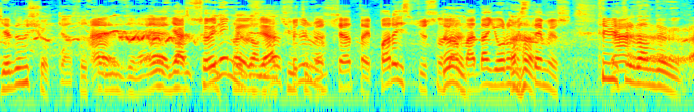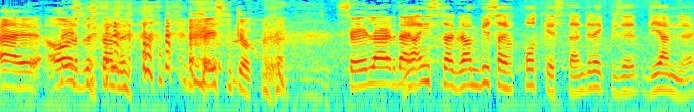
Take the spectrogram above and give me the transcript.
geri dönüş yok yani sosyal Evet, medyada. Evet, azından ya söylemiyoruz ya. Twitter'dan. Söylemiyoruz Çağatay. Para istiyorsun adamlardan, yorum istemiyorsun. Twitter'dan Ya, dönün. e, orada Facebook'tan dönün. Facebook yok. şeylerden ya Instagram bir sayfa podcast'ten direkt bize DM'le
